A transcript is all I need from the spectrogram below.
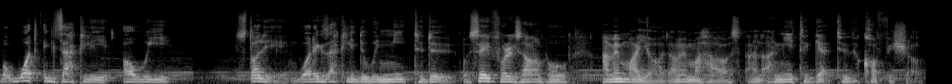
but what exactly are we studying? What exactly do we need to do? Say for example, I'm in my yard, I'm in my house and I need to get to the coffee shop.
